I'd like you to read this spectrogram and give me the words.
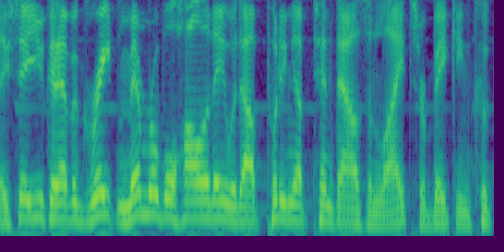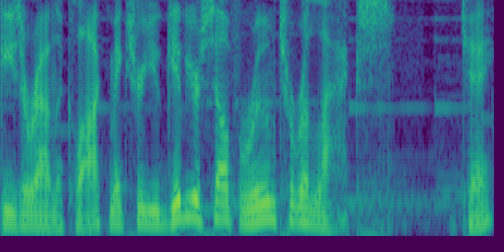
They say you can have a great, memorable holiday without putting up 10,000 lights or baking cookies around the clock. Make sure you give yourself room to relax. Okay?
